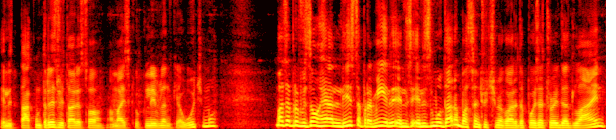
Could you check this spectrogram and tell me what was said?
Ele está com três vitórias só, a mais que o Cleveland, que é o último. Mas a previsão realista para mim, eles, eles mudaram bastante o time agora, depois da trade deadline.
